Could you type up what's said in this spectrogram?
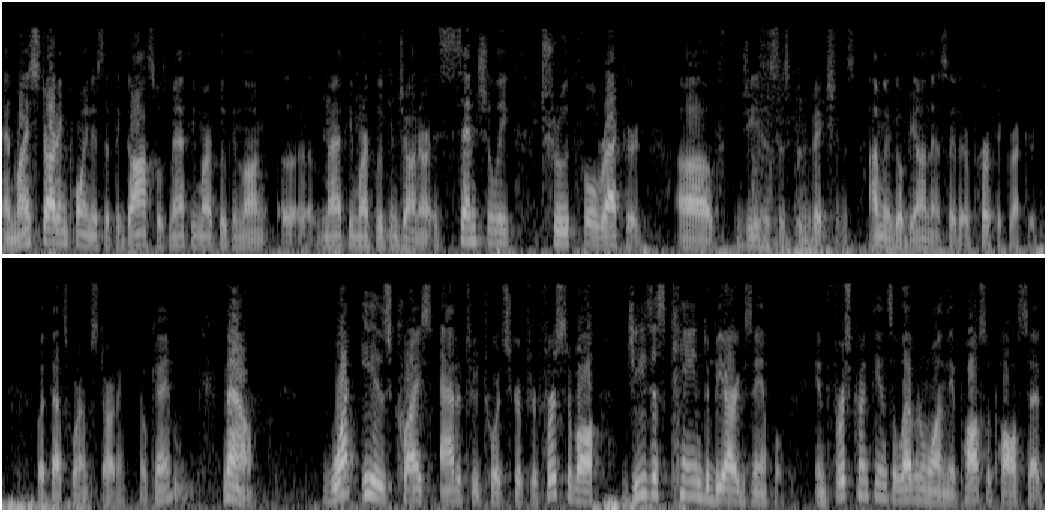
And my starting point is that the Gospels, Matthew, Mark, Luke, and Long, uh, Matthew, Mark, Luke, and John, are essentially truthful record of Jesus' convictions. I'm going to go beyond that and say they're a perfect record, but that's where I'm starting. Okay? Now, what is Christ's attitude towards Scripture? First of all, Jesus came to be our example. In 1 Corinthians 11:1, the apostle Paul said,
